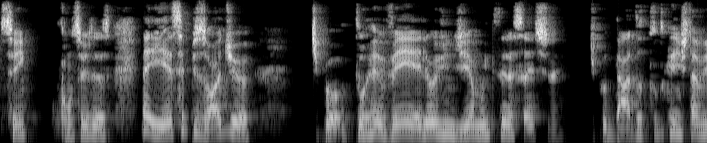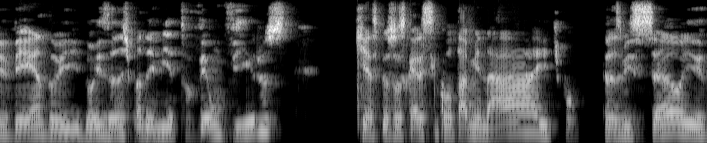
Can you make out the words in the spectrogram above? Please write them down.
Sim, com certeza. É, e esse episódio, tipo, tu rever ele hoje em dia é muito interessante, né? Tipo, dado tudo que a gente tá vivendo e dois anos de pandemia, tu vê um vírus que as pessoas querem se contaminar e, tipo, transmissão e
